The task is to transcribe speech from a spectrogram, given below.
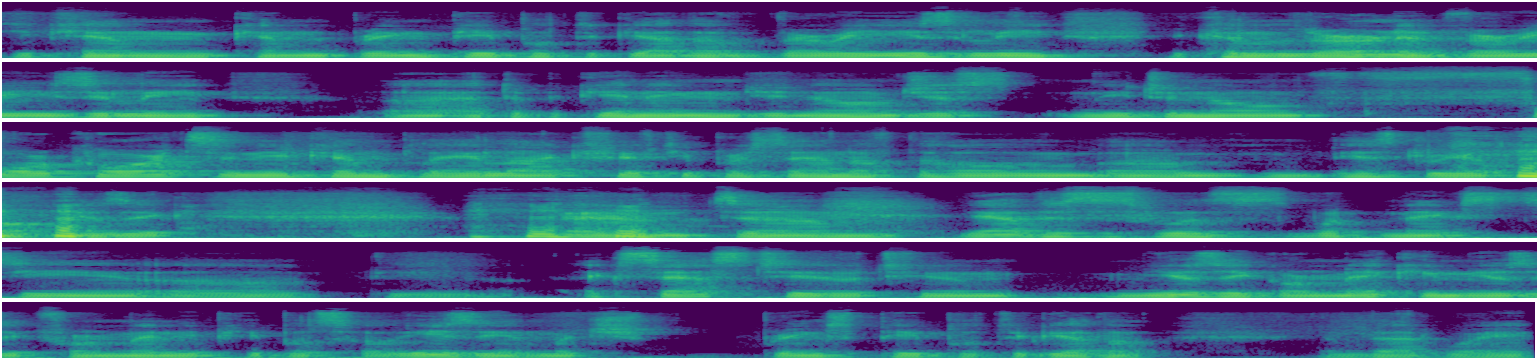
you can can bring people together very easily. You can learn it very easily. Uh, at the beginning, you know, just need to know four chords, and you can play like fifty percent of the whole um, history of pop music. and um, yeah, this is what makes the uh, the access to to music or making music for many people so easy, and which brings people together in that way.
